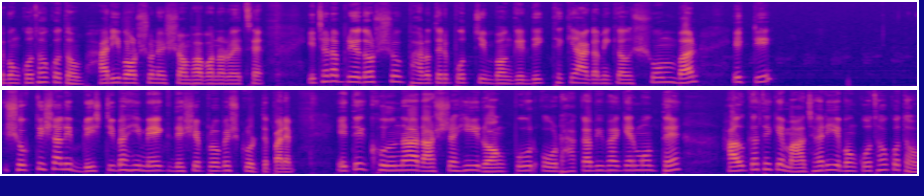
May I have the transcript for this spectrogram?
এবং কোথাও কোথাও ভারী বর্ষণের সম্ভাবনা রয়েছে। এছাড়া প্রিয় দর্শক, ভারতের পশ্চিমবঙ্গের দিক থেকে আগামীকাল সোমবার একটি শক্তিশালী বৃষ্টিবাহী মেঘ দেশে প্রবেশ করতে পারে। এতে খুলনা, রাজশাহী, রংপুর ও ঢাকা বিভাগের মধ্যে হালকা থেকে মাঝারি এবং কোথাও কোথাও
